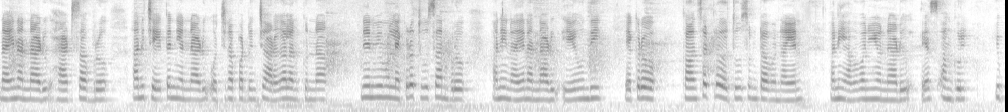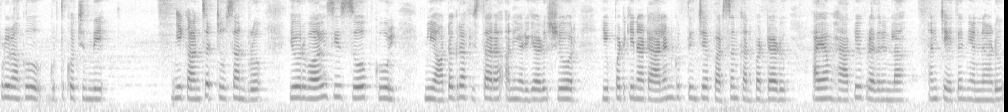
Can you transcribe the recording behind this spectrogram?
నయన్ అన్నాడు. హ్యాట్స్ ఆఫ్ బ్రో అని చైతన్య అన్నాడు. వచ్చినప్పటి నుంచి అడగాలనుకున్నా నేను మిమ్మల్ని ఎక్కడో చూశాను బ్రో అని నయన్ అన్నాడు. ఏముంది? ఎక్కడో కాన్సర్ట్లో చూసుంటావు నయన్. అని అవమని అన్నాడు. Yes uncle. ఇప్పుడు నాకు గుర్తుకొచ్చింది. నీ కాన్సర్ట్ చూశాను bro. Your voice is so cool. మీ ఆటోగ్రాఫ్ ఇస్తారా అని అడిగాడు. ష్యూర్. ఇప్పటికీ నా టాలెంట్ గుర్తించే పర్సన్ కనపడ్డాడు. ఐఆమ్ హ్యాపీ బ్రదరిన్లా అని చైతన్య అన్నాడు.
